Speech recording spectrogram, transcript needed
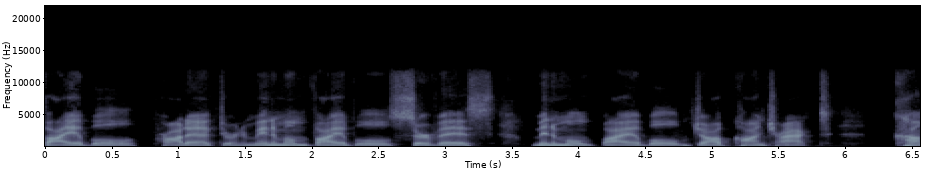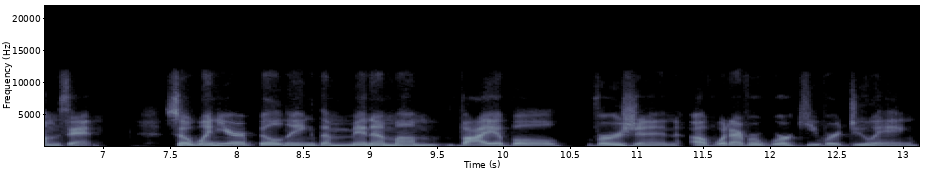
viable product or a minimum viable service, minimum viable job contract comes in. So when you're building the minimum viable version of whatever work you were doing,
